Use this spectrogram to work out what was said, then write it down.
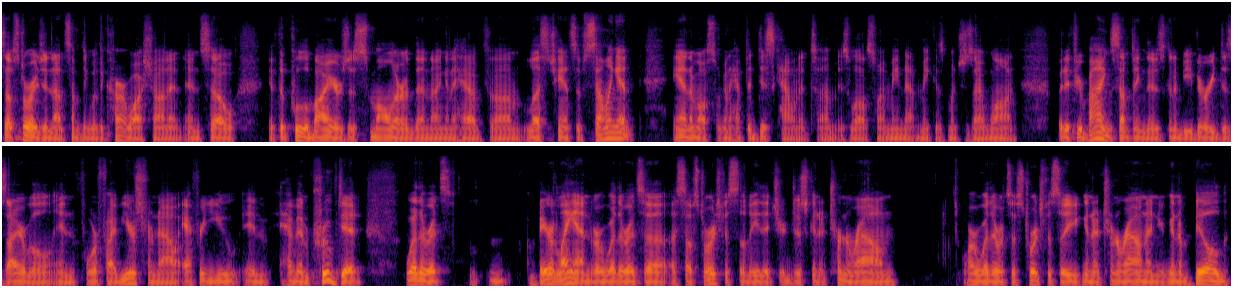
self storage and not something with a car wash on it. And so, if the pool of buyers is smaller, then I'm going to have um, less chance of selling it, and I'm also going to have to discount it um, as well. So I may not make as much as I want. But if you're buying something that is going to be very desirable in four or five years from now, after you Im- have improved it, whether it's bare land or whether it's a, a self storage facility that you're just going to turn around or whether it's a storage facility, you're going to turn around and you're going to build,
